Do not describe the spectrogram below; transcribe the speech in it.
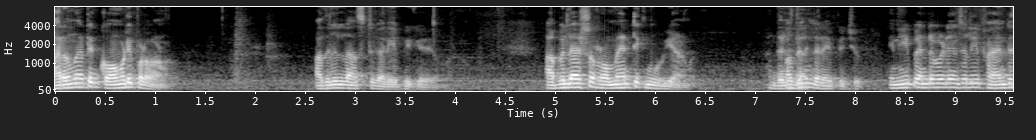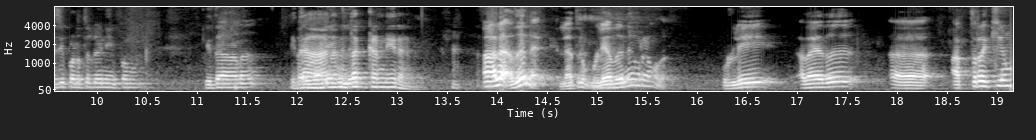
ഭരതനാട്യം കോമഡി പടമാണ്. അതിൽ ലാസ്റ്റ് കരയിപ്പിക്കുകയാണ് അഭിലാഷ റൊമാന്റിക് മൂവിയാണ് അതിലും കരയിപ്പിച്ചു. ഇനിയിപ്പോൾ എന്റെ പേടി വെച്ചാൽ ഈ ഫാന്റസി പടത്തിലും ഇനിയിപ്പം ഇതാണ് ഇത് കണ്ണീരാണ് അല്ല അത് തന്നെ. എല്ലാത്തിലും പുള്ളി അത് തന്നെ പറയുന്നത് പുള്ളി അതായത് അത്രയ്ക്കും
